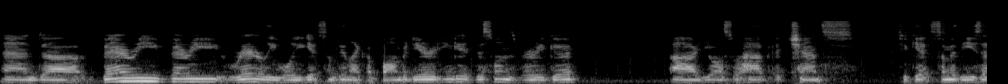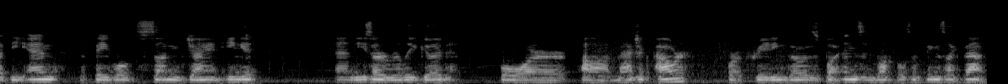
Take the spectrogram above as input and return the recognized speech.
and uh, very very rarely will you get something like a bombardier ingot. This one's very good. Uh, you also have a chance to get some of these at the end the fabled sun giant ingot. And these are really good for uh, magic power for creating those buttons and buckles and things like that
